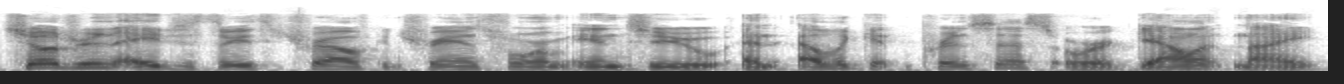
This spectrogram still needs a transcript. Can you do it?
Children ages 3 through 12 can transform into an elegant princess or a gallant knight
